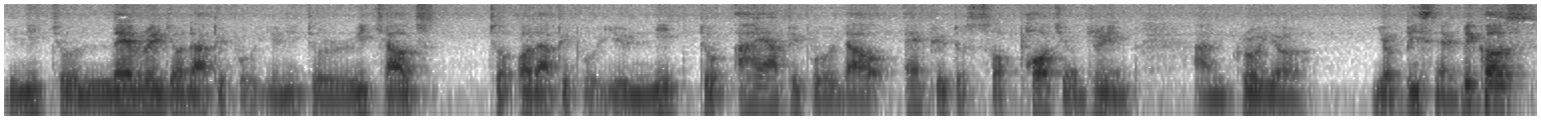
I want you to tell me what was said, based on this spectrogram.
you need to leverage other people. You need to reach out to other people. You need to hire people that will help you to support your dream and grow your your business. Because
